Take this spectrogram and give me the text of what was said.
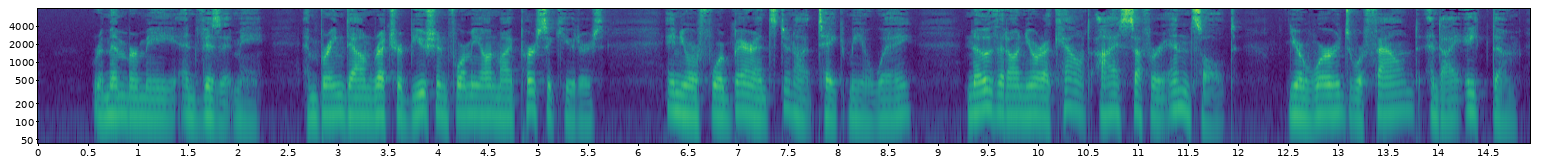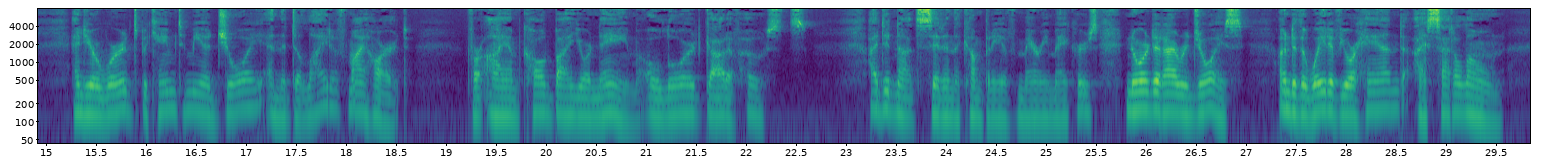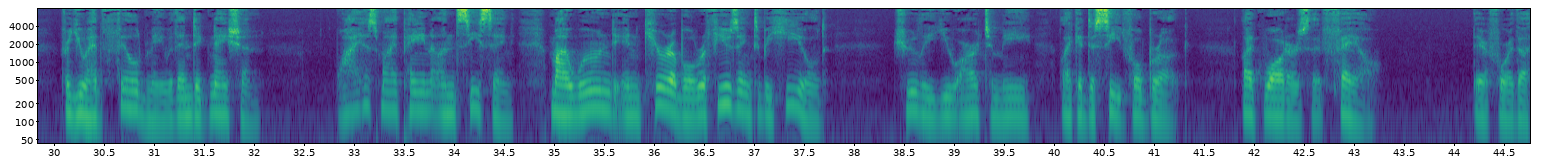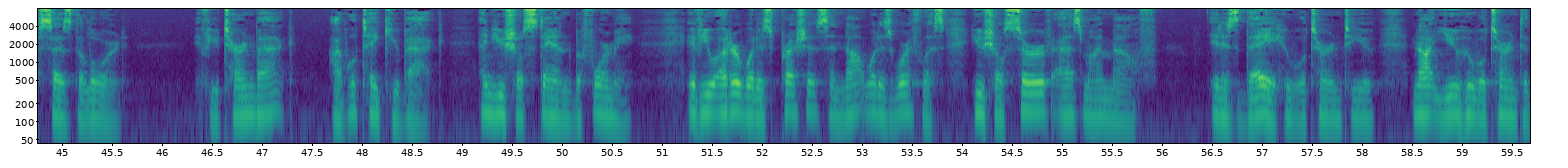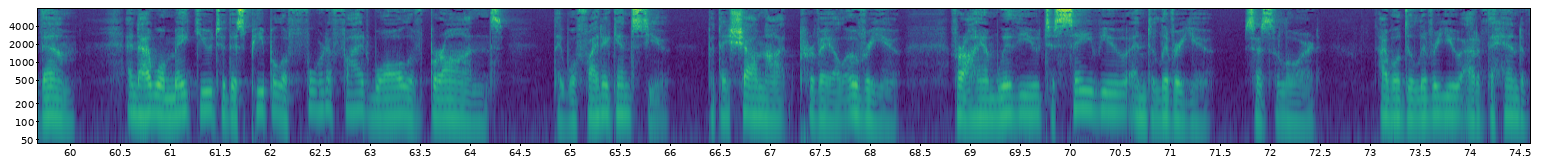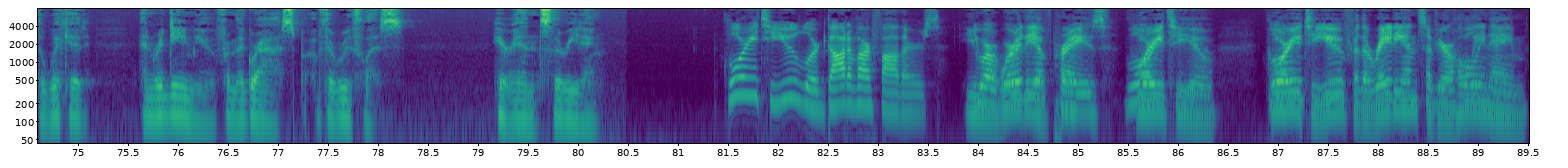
Remember me and visit me and bring down retribution for me on my persecutors. In your forbearance do not take me away. Know that on your account I suffer insult. Your words were found, and I ate them, and your words became to me a joy and the delight of my heart. For I am called by your name, O Lord God of hosts. I did not sit in the company of merrymakers, nor did I rejoice. Under the weight of your hand I sat alone, for you had filled me with indignation. Why is my pain unceasing, my wound incurable, refusing to be healed? Truly you are to me like a deceitful brook, like waters that fail. Therefore thus says the Lord, If you turn back, I will take you back, and you shall stand before me. If you utter what is precious and not what is worthless, you shall serve as my mouth. It is they who will turn to you, not you who will turn to them. And I will make you to this people a fortified wall of bronze. They will fight against you, but they shall not prevail over you. For I am with you to save you and deliver you, says the Lord. I will deliver you out of the hand of the wicked, and redeem you from the grasp of the ruthless. Here ends the reading. Glory to you, Lord God of our fathers. You are worthy of praise. Glory to you. Glory to you for the radiance of your holy name.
